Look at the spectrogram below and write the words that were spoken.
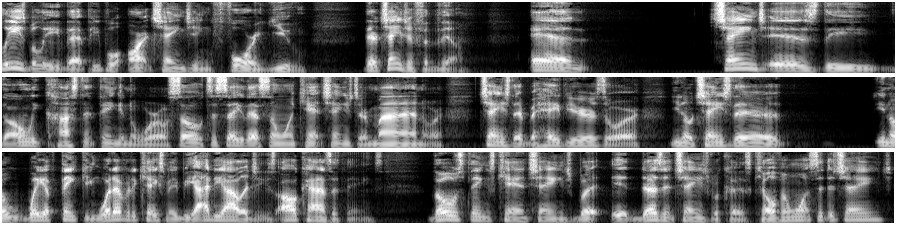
please believe that people aren't changing for you. They're changing for them. And change is the the only constant thing in the world. So to say that someone can't change their mind or change their behaviors or, you know, change their you know, way of thinking, whatever the case may be, ideologies, all kinds of things. Those things can change, but it doesn't change because Kelvin wants it to change.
